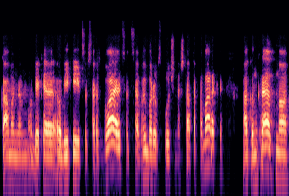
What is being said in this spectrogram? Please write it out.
каменем, об яке об який це все розбивається, це вибори в Сполучених Штатах Америки, а конкретно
